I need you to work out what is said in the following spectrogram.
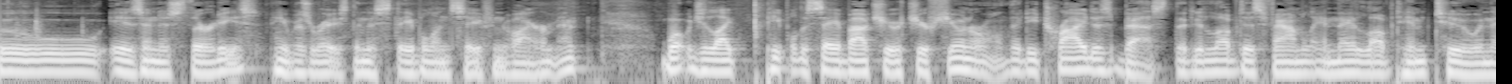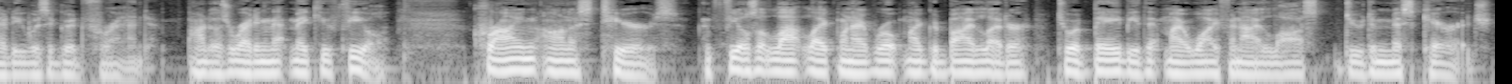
who is in his 30s. He was raised in a stable and safe environment. What would you like people to say about you at your funeral? That he tried his best, that he loved his family and they loved him too, and that he was a good friend. How does writing that make you feel? Crying honest tears. It feels a lot like when I wrote my goodbye letter to a baby that my wife and I lost due to miscarriage.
